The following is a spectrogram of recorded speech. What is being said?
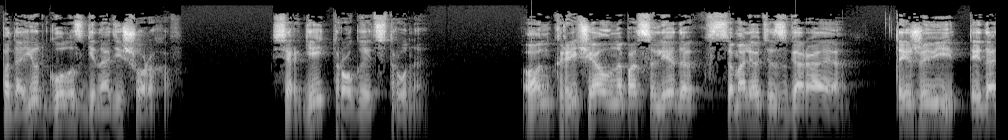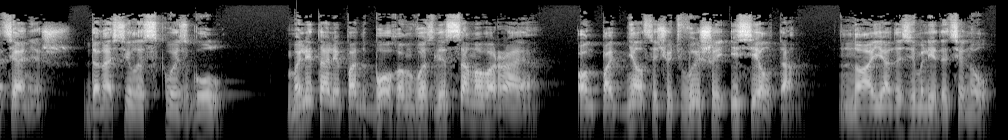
Подает голос Геннадий Шорохов. Сергей трогает струны. Он кричал напоследок, в самолете сгорая. «Ты живи, ты дотянешь!» – доносилось сквозь гул. Мы летали под Богом возле самого рая. Он поднялся чуть выше и сел там. Ну а я до земли дотянул.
